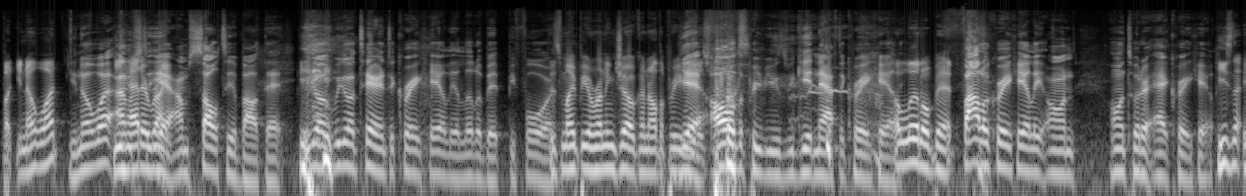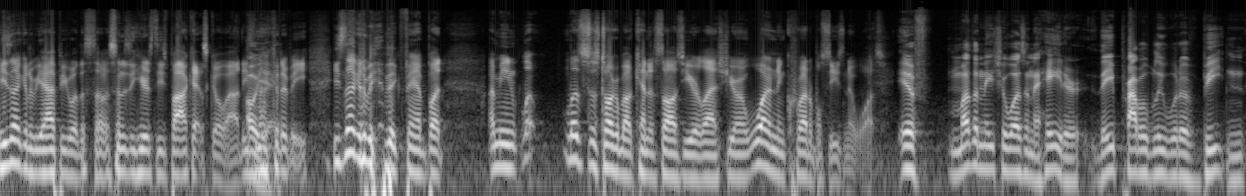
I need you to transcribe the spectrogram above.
But you know what? you know what? He I'm had it right. Yeah, I'm salty about that. We go we gonna tear into Craig Haley a little bit before. This might be a running joke on all the previews. yeah, all the previews we getting after Craig Haley. a little bit. Follow Craig Haley on on Twitter at Craig Haley. He's not. He's not going to be happy with us though. As soon as he hears these podcasts go out, he's Oh, not yeah. going to be. He's not going to be a big fan. But I mean, let, let's just talk about Kennesaw's year last year and what an incredible season it was. if Mother Nature wasn't a hater, they probably would have beaten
